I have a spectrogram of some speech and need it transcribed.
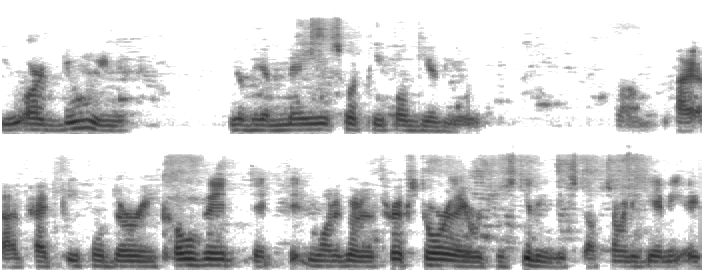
you are doing. You'll be amazed what people give you. Um, I, I've had people during COVID that didn't want to go to the thrift store. They were just giving me stuff. Somebody gave me a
